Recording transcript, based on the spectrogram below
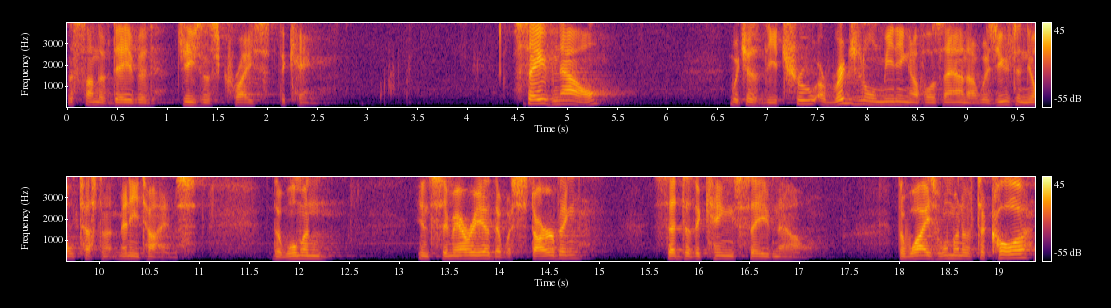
the Son of David, Jesus Christ the King. Save now, which is the true original meaning of Hosanna, was used in the Old Testament many times. The woman in Samaria that was starving said to the king, Save now. The wise woman of Tekoa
